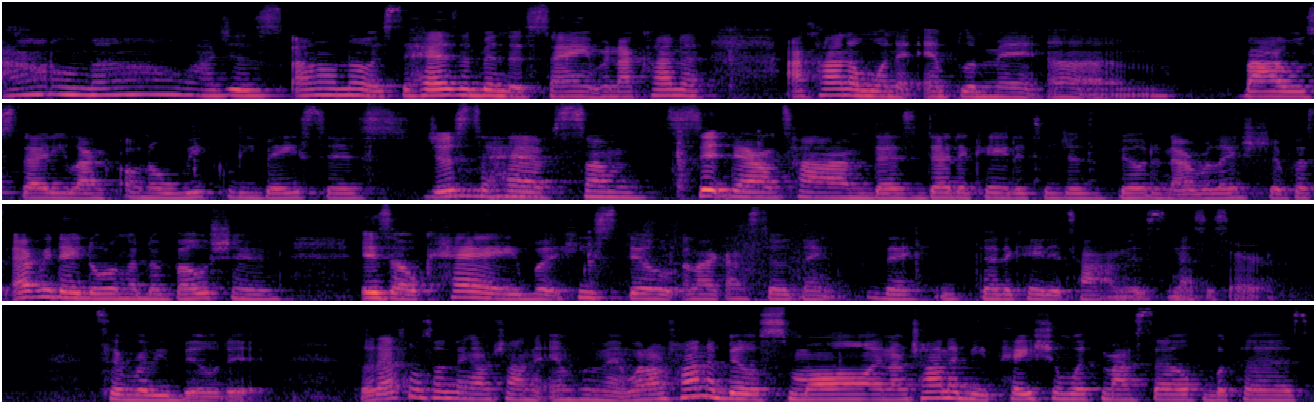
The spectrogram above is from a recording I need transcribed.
i don't know i just i don't know it's, it hasn't been the same and i kind of i kind of want to implement um bible study like on a weekly basis just to mm-hmm. have some sit down time that's dedicated to just building that relationship because every day doing a devotion is okay but he still like i still think that dedicated time is necessary to really build it. So that's one something I'm trying to implement. When I'm trying to build small and I'm trying to be patient with myself because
